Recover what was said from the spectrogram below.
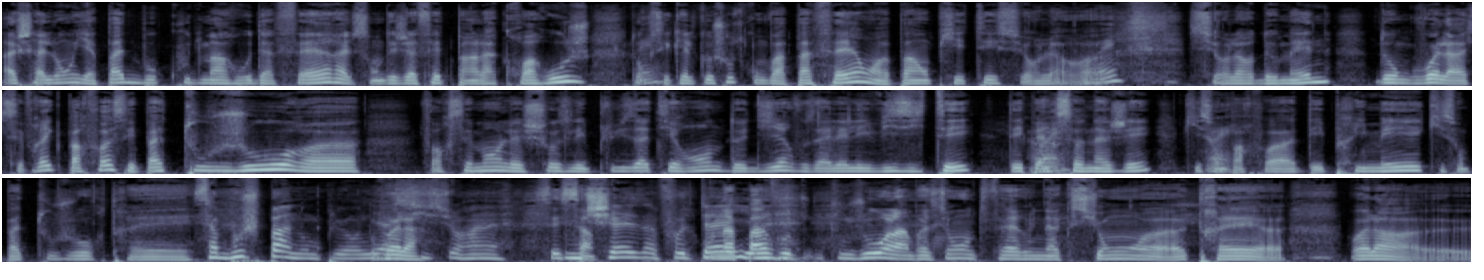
à Chalon il n'y a pas de beaucoup de maraudes à faire. Elles sont déjà faites par la Croix Rouge donc c'est quelque chose qu'on va pas faire. On va pas empiéter sur leur euh, sur leur domaine. Donc voilà c'est vrai que parfois c'est pas toujours euh, forcément les choses les plus attirantes de dire vous allez les visiter des personnes âgées qui sont parfois déprimées, qui sont pas toujours très. Ça bouge pas non plus. On est assis sur un, une chaise, un fauteuil. On n'a pas toujours l'impression de faire une action euh, très, euh, voilà, euh,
